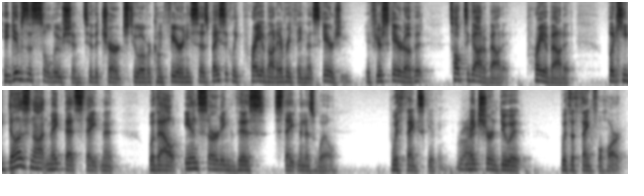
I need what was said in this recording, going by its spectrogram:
he gives a solution to the church to overcome fear and he says basically pray about everything that scares you. If you're scared of it, talk to God about it. Pray about it. But he does not make that statement without inserting this statement as well with thanksgiving. Right. Make sure and do it with a thankful heart.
